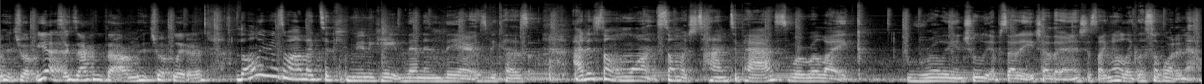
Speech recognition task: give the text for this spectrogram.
gonna hit you up. Yes, exactly that. I'm gonna hit you up later. The only reason why I like to communicate then and there is because I just don't want so much time to pass where we're like really and truly upset at each other, and it's just like, no, like let's talk about it now.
